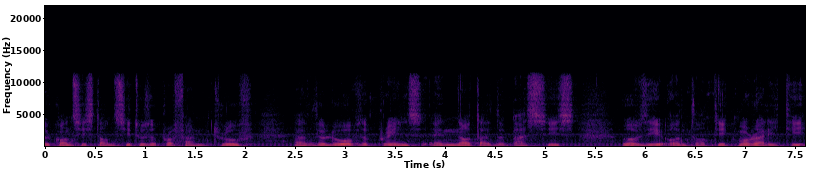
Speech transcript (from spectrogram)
a consistency to the profane truth as the law of the prince and not as the basis of the authentic morality.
